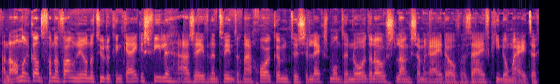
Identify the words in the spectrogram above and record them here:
Aan de andere kant van de vangrail natuurlijk een kijkersfile. A27 naar Gorkum tussen Lexmond en Noorderloos. Langzaam rijden over 5 kilometer.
